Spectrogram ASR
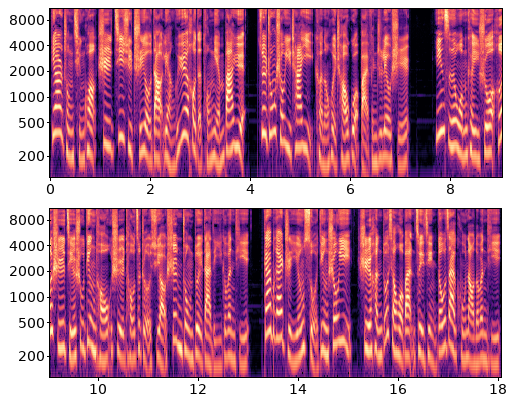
第二种情况是继续持有到两个月后的同年八月。最终收益差异可能会超过百分之六十，因此我们可以说，何时结束定投是投资者需要慎重对待的一个问题。该不该止盈锁定收益，是很多小伙伴最近都在苦恼的问题。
